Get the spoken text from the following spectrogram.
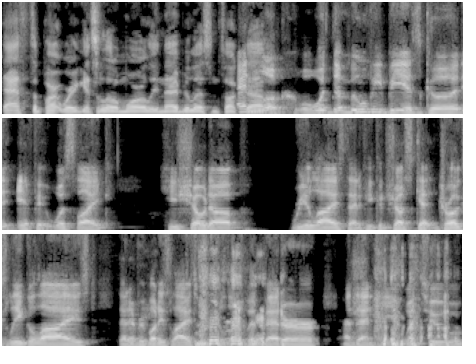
that's the part where it gets a little morally nebulous and fucked and up. look would the movie be as good if it was like he showed up realized that if he could just get drugs legalized that everybody's lives would be a little bit better and then he went to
